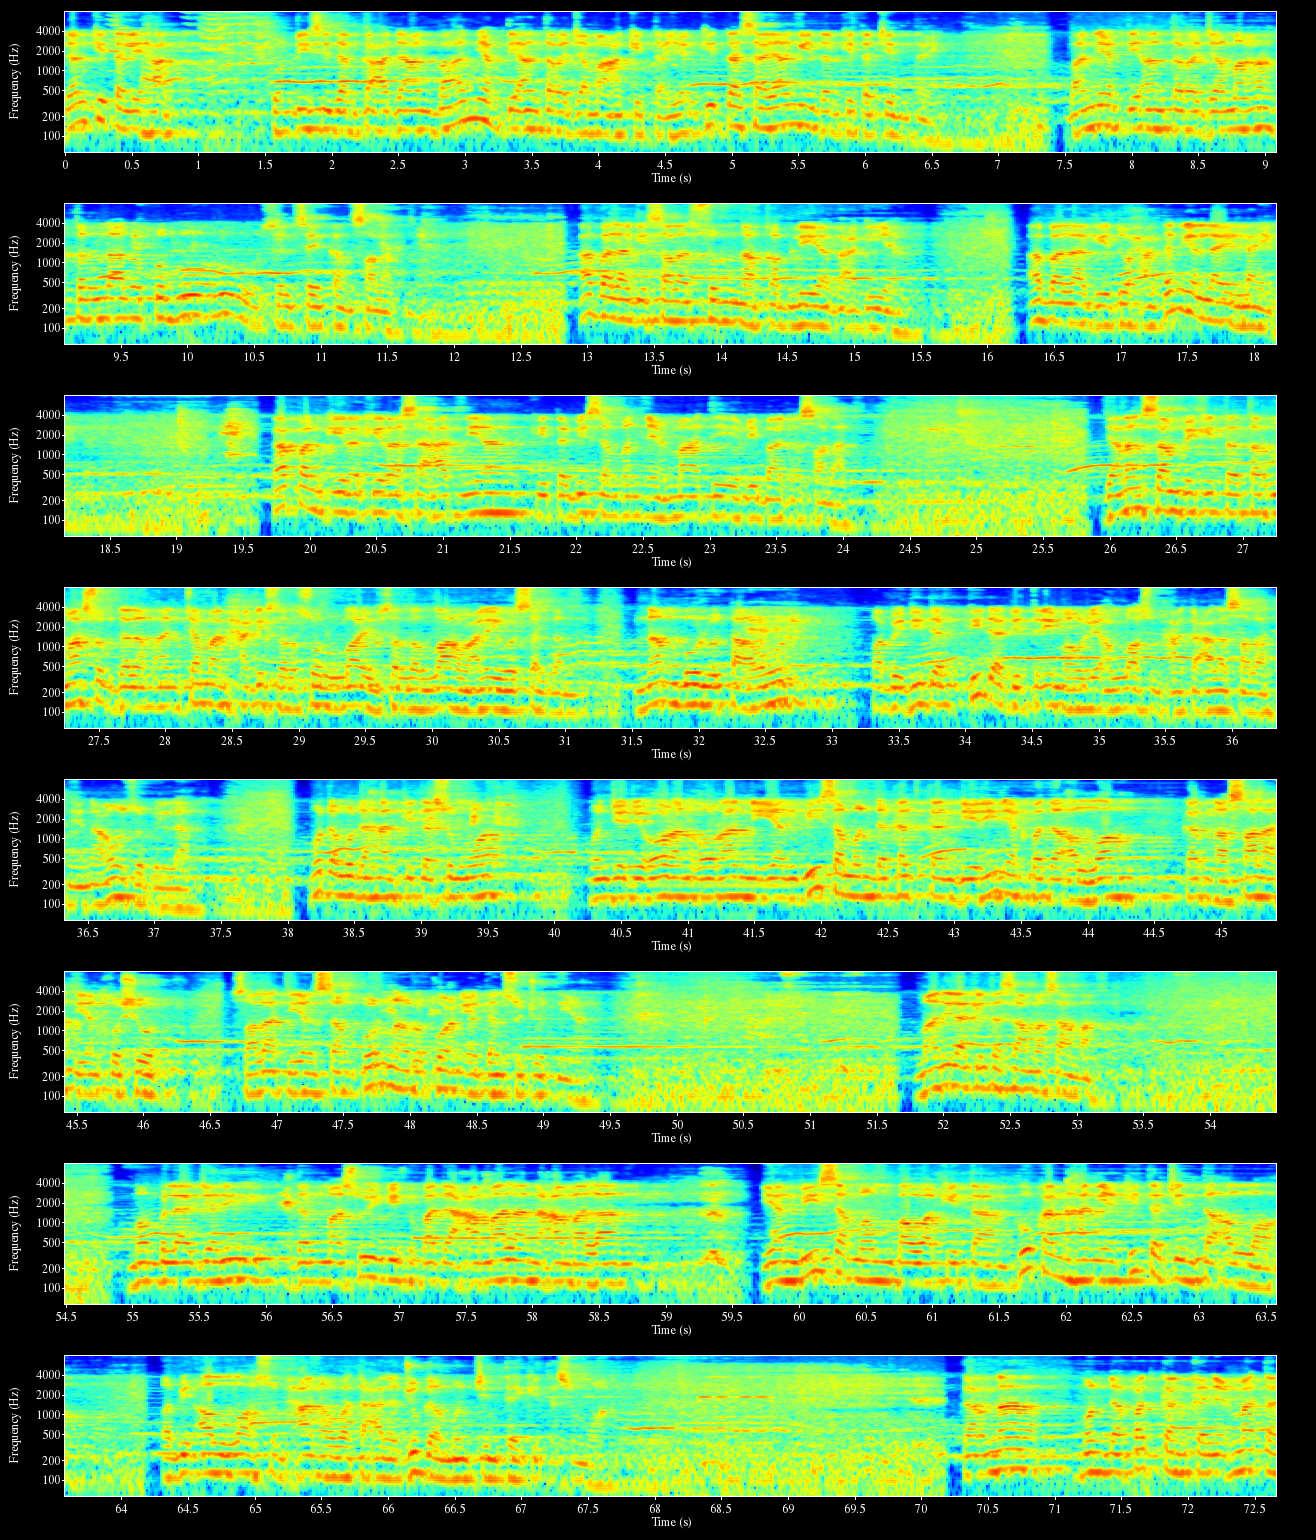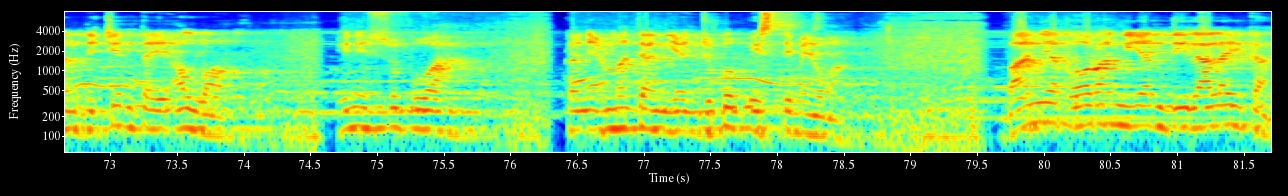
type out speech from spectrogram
Dan kita lihat kondisi dan keadaan banyak di antara jamaah kita yang kita sayangi dan kita cintai. Banyak di antara jamaah terlalu keburu selesaikan salatnya. Apalagi salat sunnah qabliyah ba'diyah. Apalagi duha dan yang lain-lain. Kapan kira-kira saatnya kita bisa menikmati ibadah salat? Jangan sampai kita termasuk dalam ancaman hadis Rasulullah sallallahu alaihi wasallam 60 tahun tapi tidak tidak diterima oleh Allah Subhanahu wa taala salatnya. Nauzubillah. Mudah-mudahan kita semua menjadi orang-orang yang bisa mendekatkan dirinya kepada Allah karena salat yang khusyuk, salat yang sempurna rukuknya dan sujudnya. Marilah kita sama-sama mempelajari dan masuki kepada amalan-amalan yang bisa membawa kita bukan hanya kita cinta Allah tapi Allah subhanahu wa ta'ala juga mencintai kita semua karena mendapatkan kenikmatan dicintai Allah ini sebuah kenikmatan yang cukup istimewa. Banyak orang yang dilalaikan.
